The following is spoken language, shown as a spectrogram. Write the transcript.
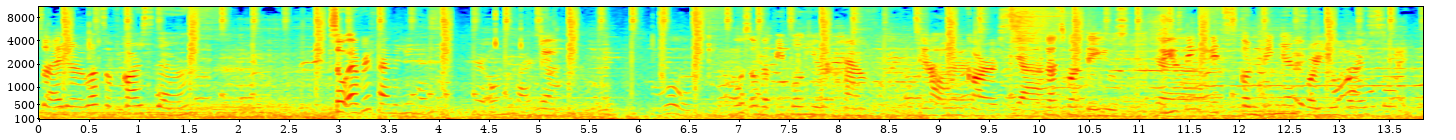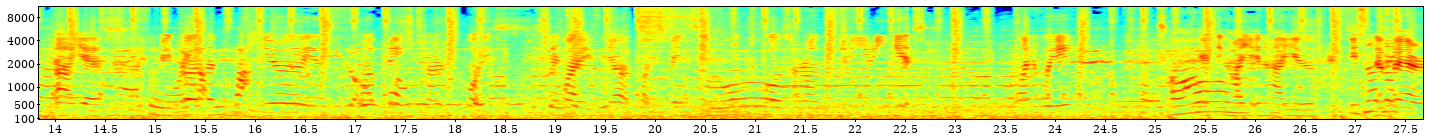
Outside there are lots of cars there. So every family has their own car. Yeah. Oh, most of the people here have their own cars. Yeah. That's what they use. Do you think it's convenient for you guys? Ah yes. Because at here is public transport is quite yeah quite expensive. It costs around three ringgit one way. Oh. Getting higher and higher. It's not The like fare.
